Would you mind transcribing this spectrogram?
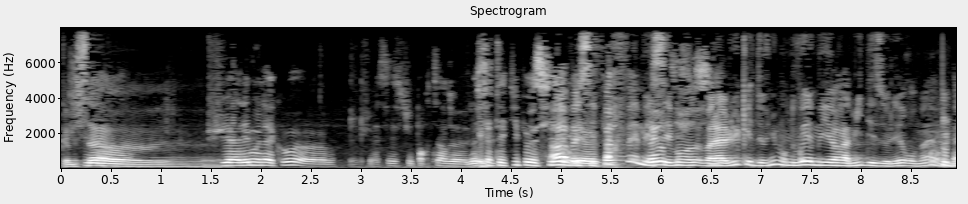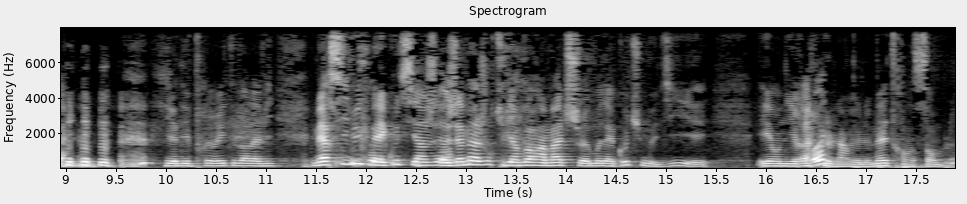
Comme Puis, ça, euh, euh, suis allé Monaco. Je suis assez supporter de, de cette équipe aussi. Ah bah mais, c'est euh, parfait, mais c'est bon. Voilà, Luc est devenu mon nouvel meilleur ami. Désolé, Romain. Il y a des priorités dans la vie. Merci Luc. Bah écoute, si un, jamais un jour tu viens voir un match euh, Monaco, tu me dis et, et on ira Ouais. le, le mettre ensemble.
